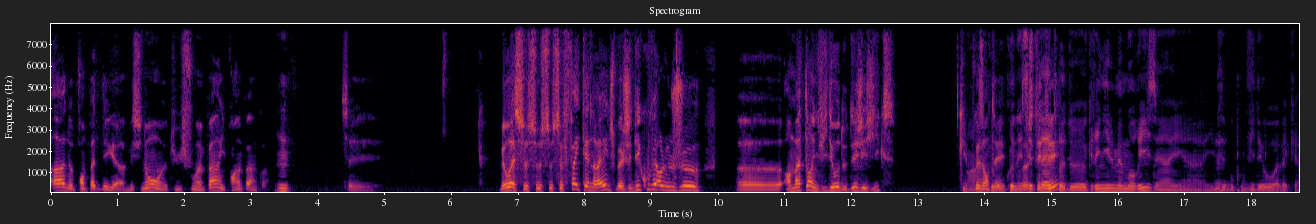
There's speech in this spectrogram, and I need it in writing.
A ne prend pas de dégâts. Mais sinon, tu lui fous un pain, il prend un pain quoi. Mm. C'est mais ouais, ce, ce, ce, ce Fight and Rage, bah, j'ai découvert le jeu en matant une vidéo de DGJX qu'il Voilà, présentait. Que vous connaissez euh, peut-être de Green Hill Memories. et, euh, il Hmm. faisait beaucoup de vidéos avec. euh,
